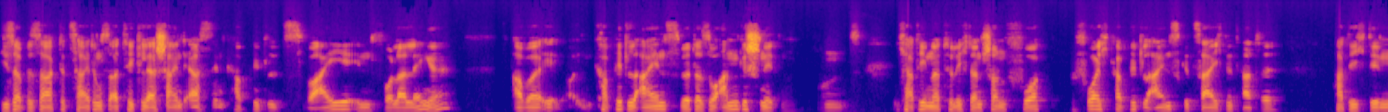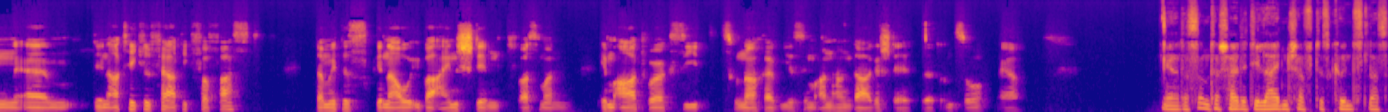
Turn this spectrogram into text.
dieser besagte Zeitungsartikel erscheint erst in Kapitel 2 in voller Länge, aber in Kapitel 1 wird er so angeschnitten. Und ich hatte ihn natürlich dann schon vor, bevor ich Kapitel 1 gezeichnet hatte, hatte ich den, ähm, den Artikel fertig verfasst damit es genau übereinstimmt, was man im Artwork sieht, zu nachher, wie es im Anhang dargestellt wird und so, ja. Ja, das unterscheidet die Leidenschaft des Künstlers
